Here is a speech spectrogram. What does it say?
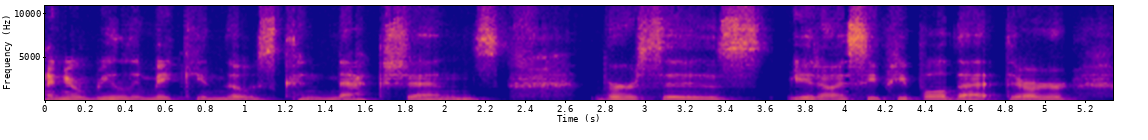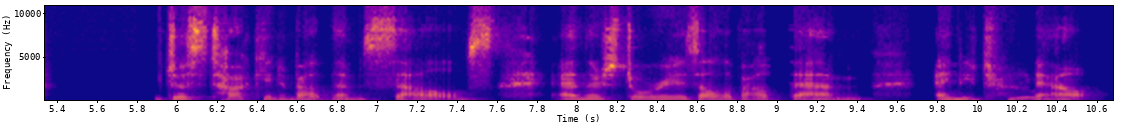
and you're really making those connections versus you know i see people that they're just talking about themselves and their story is all about them. And you tune out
